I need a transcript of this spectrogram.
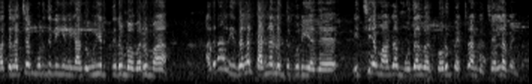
பத்து லட்சம் கொடுத்துட்டீங்க. நீங்க அந்த உயிர் திரும்ப வருமா? அதனால் இதெல்லாம் கண்டனத்துக்குரியது. நிச்சயமாக முதல்வர் பொறுப்பேற்று அங்கு செல்ல வேண்டும்.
